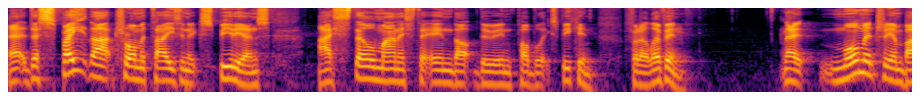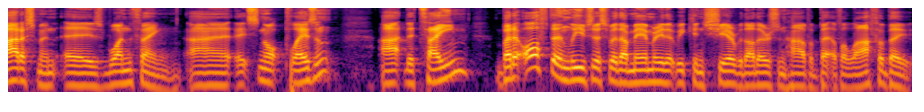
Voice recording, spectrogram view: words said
Uh, despite that traumatizing experience, I still managed to end up doing public speaking for a living. Now, momentary embarrassment is one thing. Uh, it's not pleasant at the time, but it often leaves us with a memory that we can share with others and have a bit of a laugh about.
